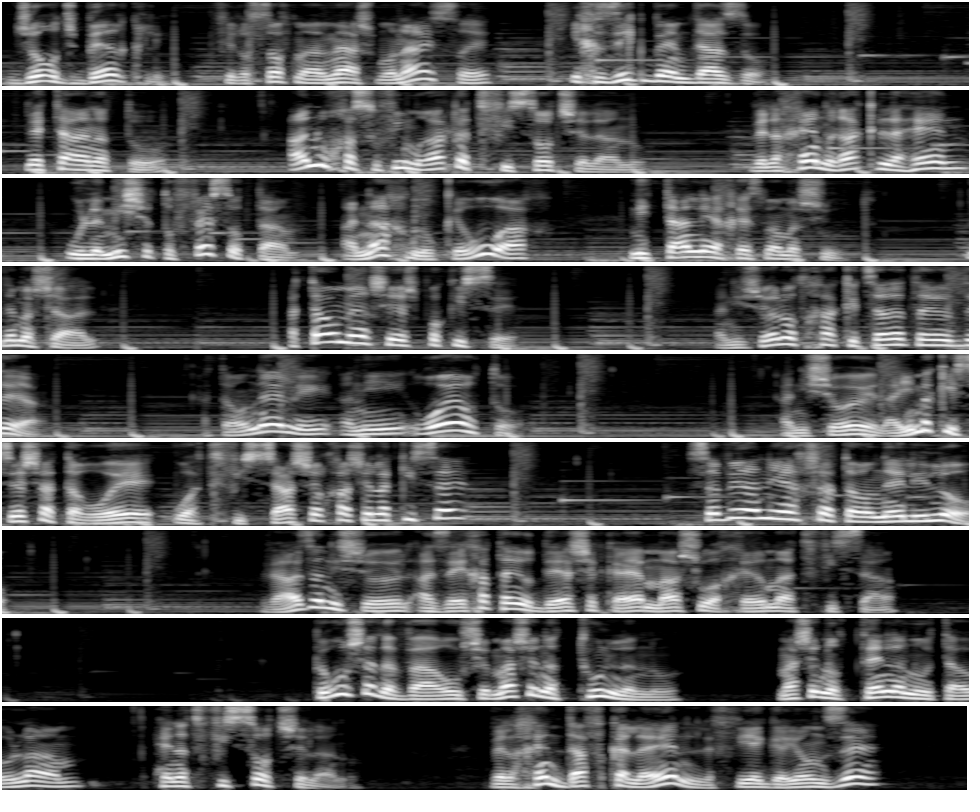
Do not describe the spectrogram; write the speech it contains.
ג'ורג' ברקלי, פילוסוף מהמאה ה-18, החזיק בעמדה זו. לטענתו, אנו חשופים רק לתפיסות שלנו, ולכן רק להן ולמי שתופס אותם, אנחנו כרוח, ניתן לייחס ממשות. למשל, אתה אומר שיש פה כיסא. אני שואל אותך, כיצד אתה יודע? אתה עונה לי, אני רואה אותו. אני שואל, האם הכיסא שאתה רואה הוא התפיסה שלך של הכיסא? סביר להניח שאתה עונה לי לא. ואז אני שואל, אז איך אתה יודע שקיים משהו אחר מהתפיסה? פירוש הדבר הוא שמה שנתון לנו, מה שנותן לנו את העולם, הן התפיסות שלנו. ולכן דווקא להן, לפי היגיון זה,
